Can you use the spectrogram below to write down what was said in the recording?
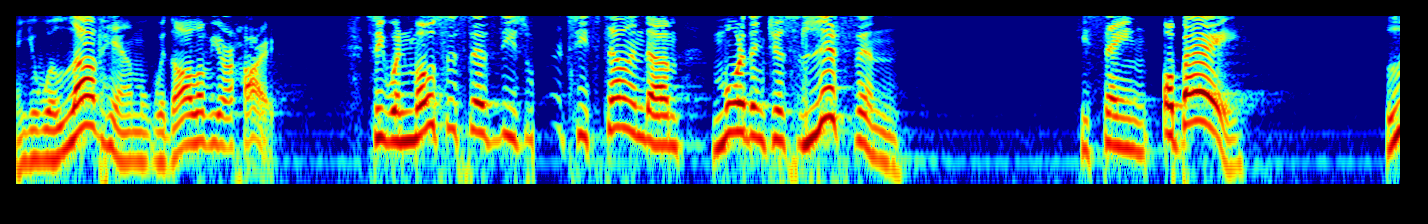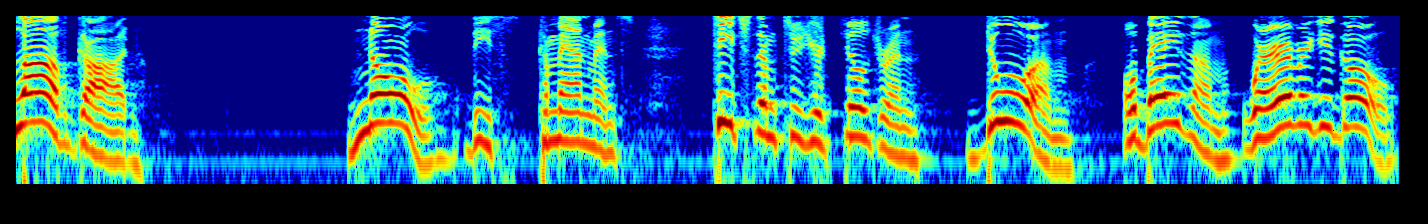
and you will love him with all of your heart. See, when Moses says these words, he's telling them more than just listen. He's saying, obey, love God, know these commandments, teach them to your children, do them, obey them wherever you go.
